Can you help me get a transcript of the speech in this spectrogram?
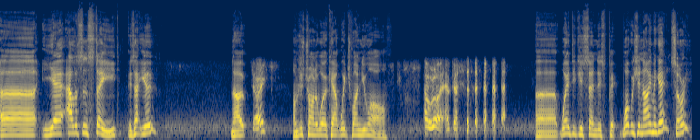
Yeah. Uh, yeah. Alison Steed. Is that you? No. Sorry. I'm just trying to work out which one you are. Oh right. Okay. Uh, where did you send this pic? What was your name again? Sorry.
